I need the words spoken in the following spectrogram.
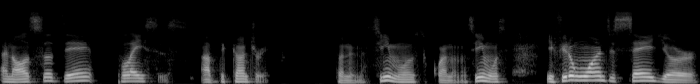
and also the places of the country. Donde nacimos, cuándo nacimos. If you don't want to say your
